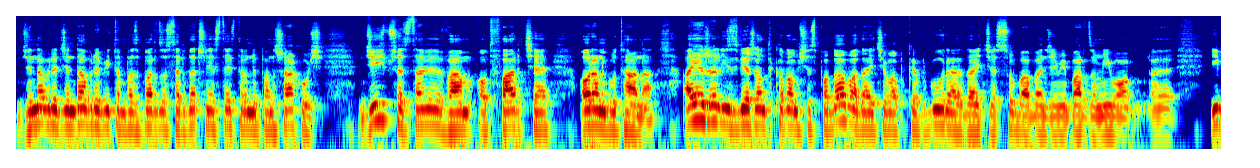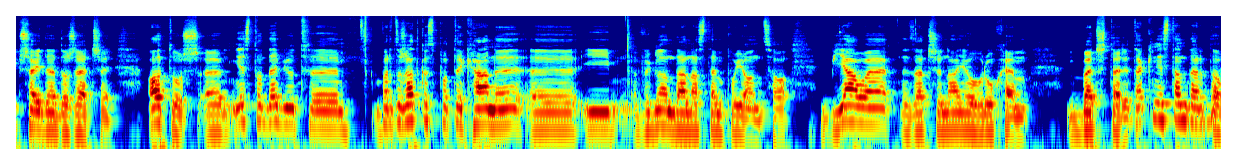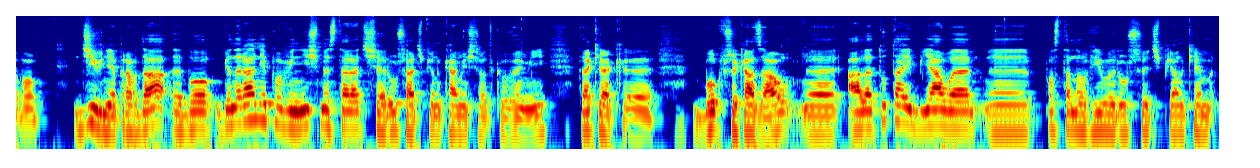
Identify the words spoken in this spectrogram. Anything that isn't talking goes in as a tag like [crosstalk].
Dzień dobry, dzień dobry, witam Was bardzo serdecznie, z tej strony Pan Szachuś. Dziś przedstawię Wam otwarcie orangutana. A jeżeli zwierzątko Wam się spodoba, dajcie łapkę w górę, dajcie suba, będzie mi bardzo miło e, i przejdę do rzeczy. Otóż, e, jest to debiut e, bardzo rzadko spotykany i wygląda następująco. Białe zaczynają ruchem B4, tak niestandardowo. Dziwnie, prawda? Bo generalnie powinniśmy starać się ruszać pionkami środkowymi, tak jak e, Bóg przykazał, e, ale tutaj białe e, postanowiły ruszyć pionkiem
